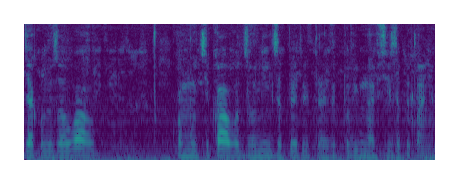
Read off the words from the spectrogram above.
Дякую за увагу. Кому цікаво, дзвоніть, запитуйте, відповім на всі запитання.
